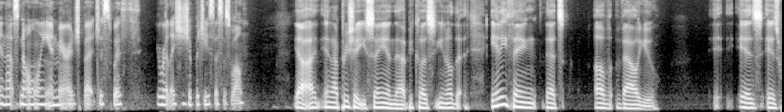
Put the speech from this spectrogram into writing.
And that's not only in marriage, but just with your relationship with Jesus as well. Yeah, I, and I appreciate you saying that because you know that anything that's of value is is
